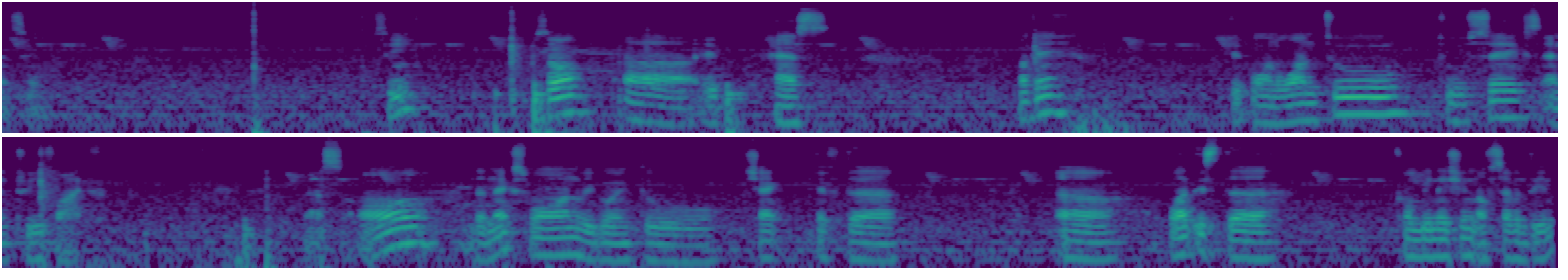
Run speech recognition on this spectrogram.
let's see. See? So uh, it has okay. It one one two two six and three five. That's all. The next one we're going to check if the uh, what is the combination of 17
